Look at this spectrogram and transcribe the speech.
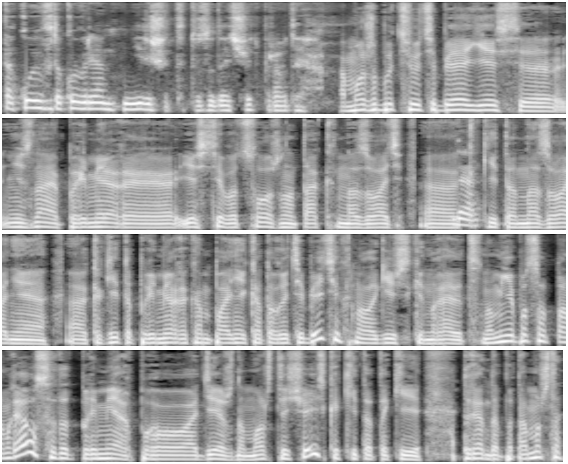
такой, такой вариант не решит эту задачу, это правда. А может быть, у тебя есть, э, не знаю, примеры, если вот сложно так назвать э, Да. какие-то названия, какие-то примеры компаний, которые тебе технологически нравятся. Но мне просто понравился этот пример про одежду. Может, еще есть какие-то такие тренды? Потому что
